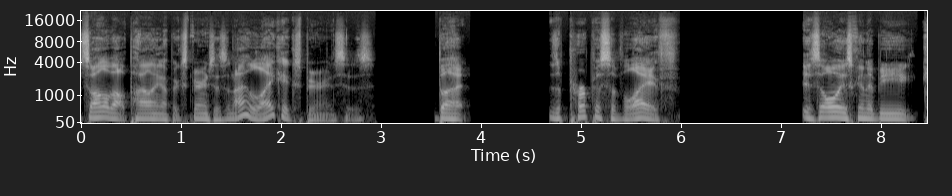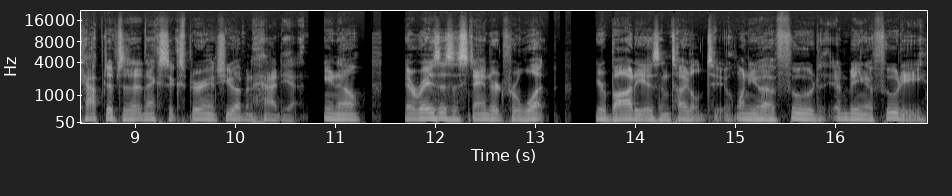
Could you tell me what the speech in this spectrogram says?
it's all about piling up experiences. And I like experiences, but the purpose of life is always going to be captive to the next experience you haven't had yet. You know, it raises a standard for what your body is entitled to. When you have food and being a foodie,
